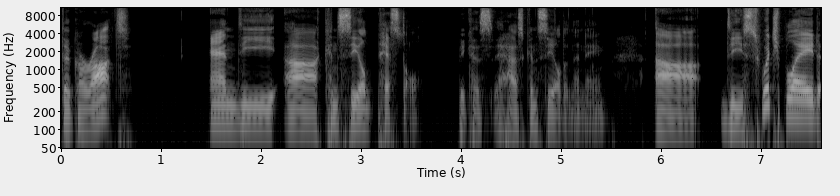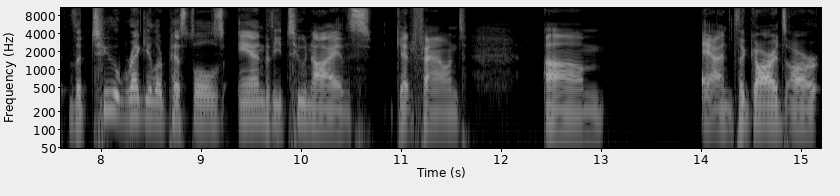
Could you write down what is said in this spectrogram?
the garrote and the uh, concealed pistol because it has concealed in the name. Uh, the switchblade, the two regular pistols, and the two knives get found. Um, and the guards are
